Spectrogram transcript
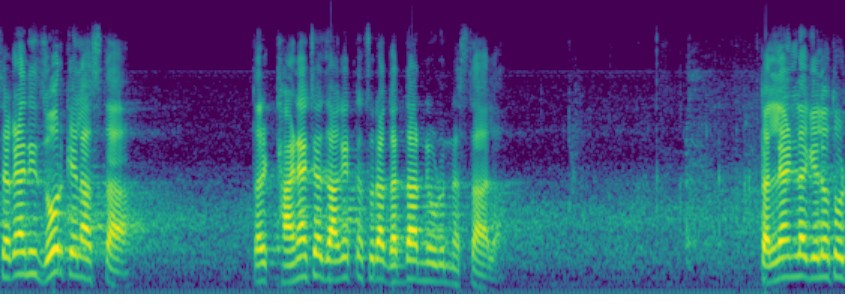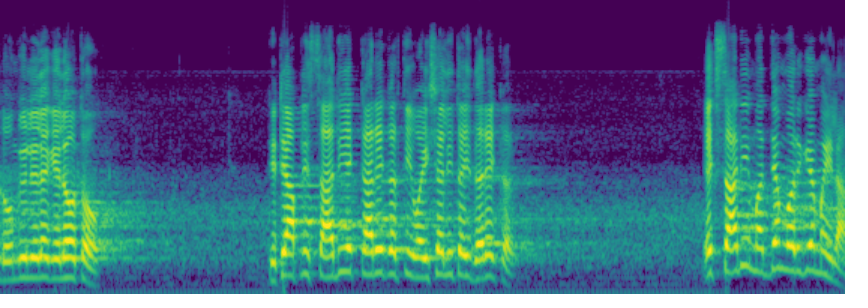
सगळ्यांनी जोर केला असता तर ठाण्याच्या जागेतनं सुद्धा गद्दार निवडून नसता आला. कल्याणला गेलो होतो डोंबिवलीला गेलो होतो. तिथे आपली साधी एक कार्यकर्ती वैशालीताई दरेकर एक साधी मध्यमवर्गीय महिला.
